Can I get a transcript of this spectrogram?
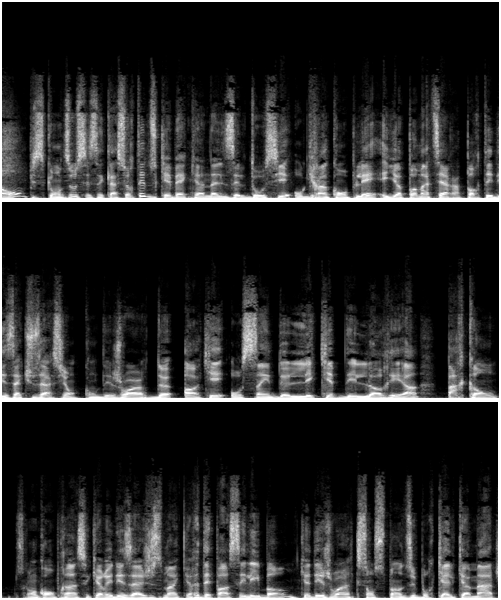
non. Puis ce qu'on dit aussi, c'est que la Sûreté du Québec a analysé le dossier au grand complet et il n'y a pas matière à porter des accusations contre des joueurs de hockey au sein de l'équipe des lauréats. Par contre, ce qu'on comprend, c'est qu'il y aurait des agissements qui auraient dépassé les bornes, qu'il y a des joueurs qui sont suspendus pour quelques matchs,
